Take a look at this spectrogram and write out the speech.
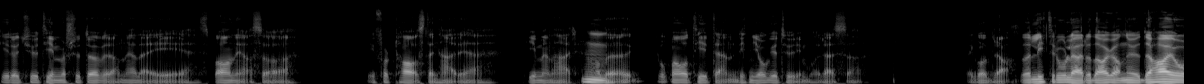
24-timersutøvere nede i Spania, så vi får ta oss denne eh, timen her. Mm. Og det tok meg også tid til en liten joggetur i morges, det går bra. Så det er litt roligere dager nå. Det har jo,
